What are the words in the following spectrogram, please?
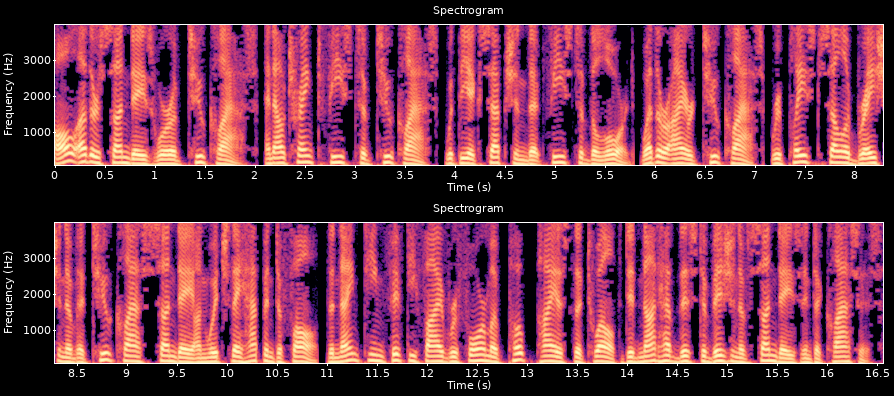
All other Sundays were of two class, and outranked feasts of two class, with the exception that feasts of the Lord, whether I or two class, replaced celebration of a two class Sunday on which they happened to fall. The 1955 reform of Pope Pius XII did not have this division of Sundays into classes.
